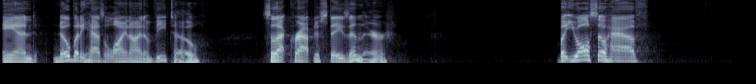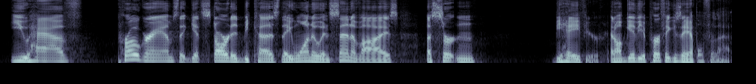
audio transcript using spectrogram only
and nobody has a line item veto. So that crap just stays in there. But you also have you have programs that get started because they want to incentivize a certain behavior. And I'll give you a perfect example for that.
